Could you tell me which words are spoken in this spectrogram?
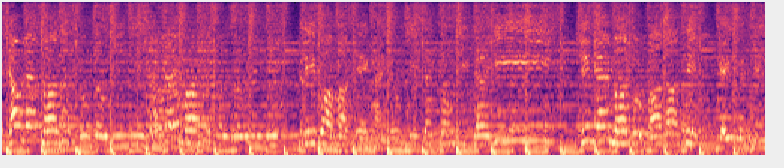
အကြောင်းလမ်းမှာသုံးသုံးကြီးအကြောင်းလမ်းမှာသုံးသုံးကြီးကလေးသွားမှနေခံယုံကြည်တဲ့သုံးကြည်တန်ကြီးရှင်မြတ်မတို့ဘာသာဖြင့်ဂိမ်းဝင်သည်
